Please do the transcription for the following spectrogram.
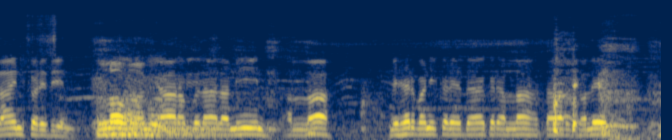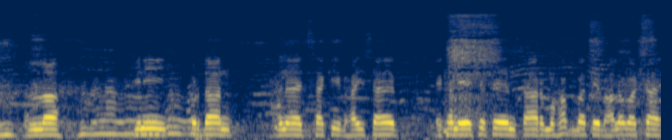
লাইন করে দিন। আমিন। ইয়া রাব্বুল আলামিন। আল্লাহ মেহরবানি করে দয়া করে আল্লাহ তার দলের আল্লাহ যিনি প্রধান জুনায়দ সাকিব ভাই সাহেব এখানে এসেছেন তার মহাব্বাতে ভালোবাসায়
